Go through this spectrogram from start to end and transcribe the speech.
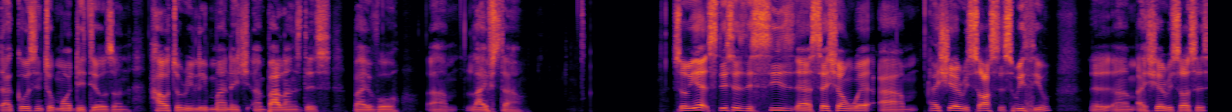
that goes into more details on how to really manage and balance this Bivo um, lifestyle. So yes, this is the se- uh, session where um, I share resources with you. Uh, um, I share resources.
